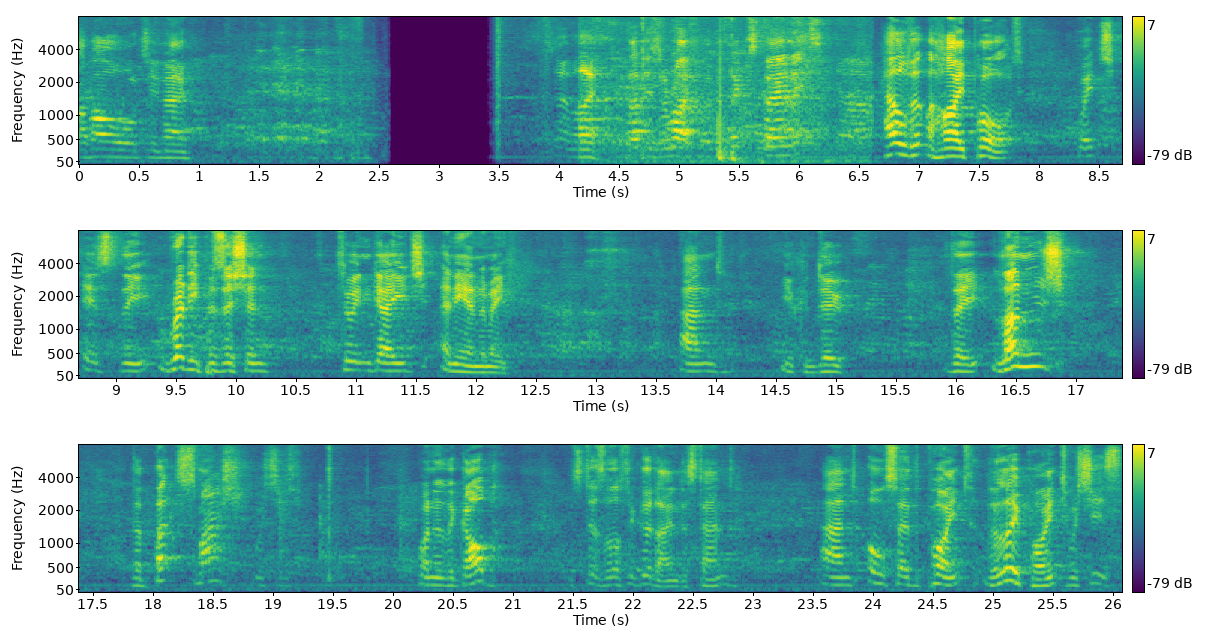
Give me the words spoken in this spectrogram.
I'm old, you know. So. That is a rifle with a fixed bayonet, held at the high port, which is the ready position to engage any enemy. And you can do the lunge, the butt smash, which is one of the gob, which does a lot of good, I understand, and also the point, the low point, which is.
